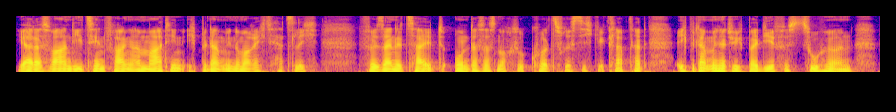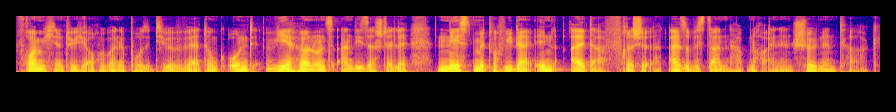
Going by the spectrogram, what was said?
Ja, das waren die zehn Fragen an Martin. Ich bedanke mich nochmal recht herzlich für seine Zeit und dass das noch so kurzfristig geklappt hat. Ich bedanke mich natürlich bei dir fürs Zuhören, freue mich natürlich auch über eine positive Bewertung und wir hören uns an dieser Stelle nächsten Mittwoch wieder in alter Frische. Also bis dann, hab noch einen schönen Tag.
